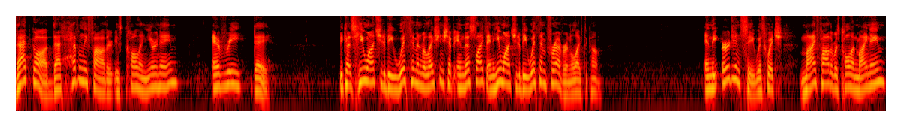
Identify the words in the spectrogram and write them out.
That God, that Heavenly Father, is calling your name every day. Because He wants you to be with Him in relationship in this life, and He wants you to be with Him forever in the life to come. And the urgency with which my father was calling my name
